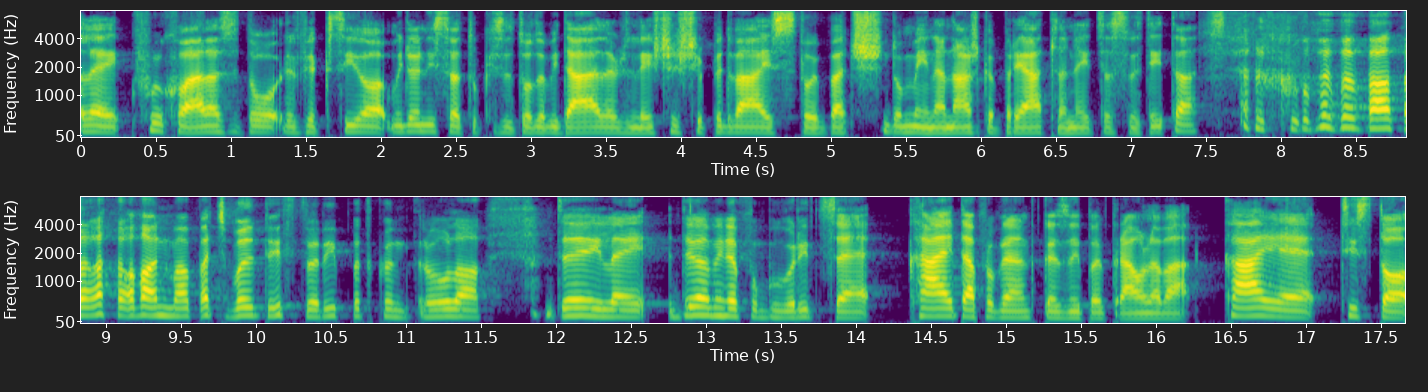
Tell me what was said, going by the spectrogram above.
le, ful, hvala za to refleksijo. Mi nismo tukaj zato, da bi dali še 25, to je pač domena našega prijatelja, neca svetita. On ima pač bolj te stvari pod kontrolo. Dej, le, dej mi ne pogovoriti se, kaj je ta program, ki zdaj pripravljava. Kaj je tisto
